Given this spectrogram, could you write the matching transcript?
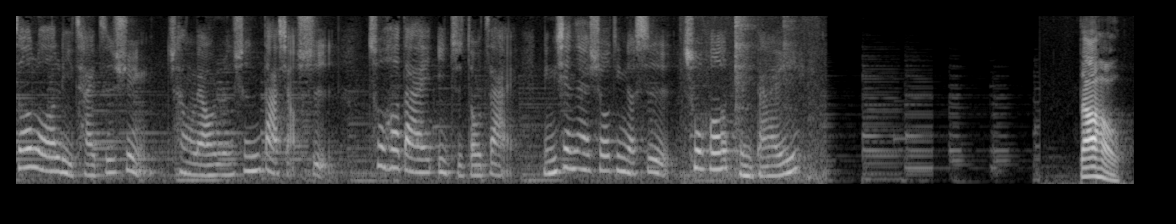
搜罗理财资讯，畅聊人生大小事，厝好台一直都在。您现在收听的是厝好电台。大家好，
